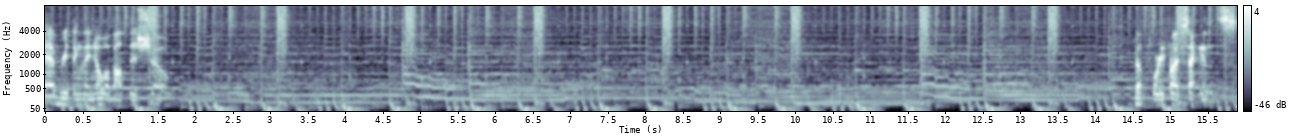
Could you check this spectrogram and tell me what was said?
everything they know about this show. About 45 seconds.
